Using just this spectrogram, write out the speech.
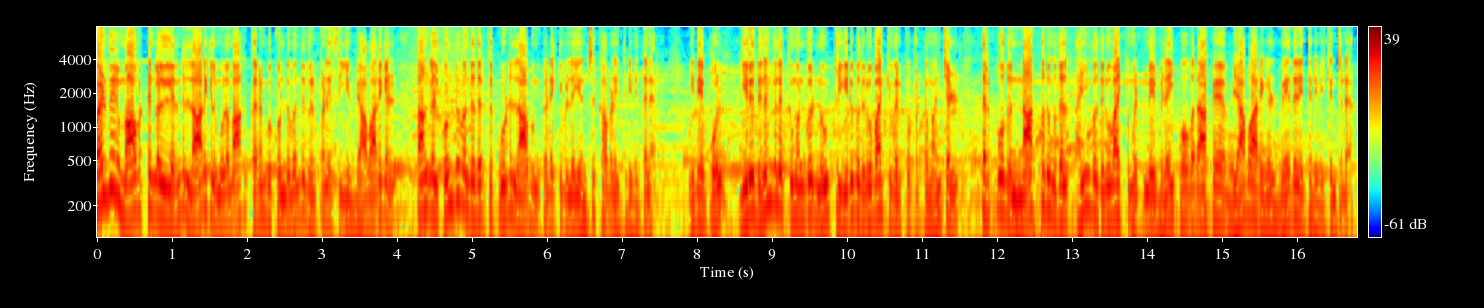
பல்வேறு மாவட்டங்களிலிருந்து லாரிகள் மூலமாக கரும்பு கொண்டு வந்து விற்பனை செய்யும் வியாபாரிகள் தாங்கள் கொண்டு வந்ததற்கு கூட லாபம் கிடைக்கவில்லை என்று கவலை தெரிவித்தனர். இதேபோல் இரு தினங்களுக்கு முன்பு நூற்று இருபது ரூபாய்க்கு விற்கப்பட்ட மஞ்சள் தற்போது நாற்பது முதல் ஐம்பது ரூபாய்க்கு மட்டுமே விலை போவதாக வியாபாரிகள் வேதனை தெரிவிக்கின்றனர்.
